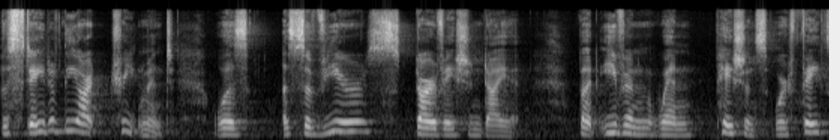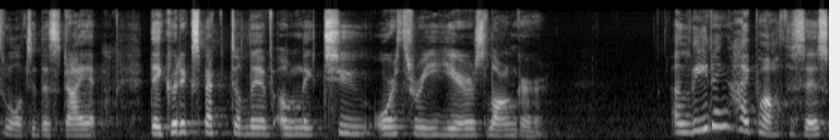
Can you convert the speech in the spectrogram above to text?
The state of the art treatment was a severe starvation diet, but even when patients were faithful to this diet, they could expect to live only two or three years longer. A leading hypothesis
